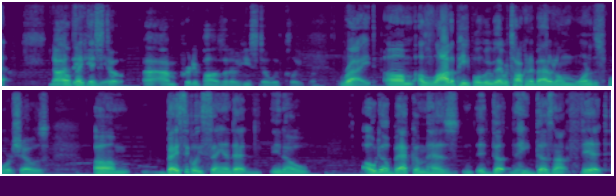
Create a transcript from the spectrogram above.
uh, no, I I, don't think, think he's still. I'm pretty positive he's still with Cleveland. right. Um a lot of people we- they were talking about it on one of the sports shows. Um basically saying that, you know, Odell Beckham has it do, he does not fit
